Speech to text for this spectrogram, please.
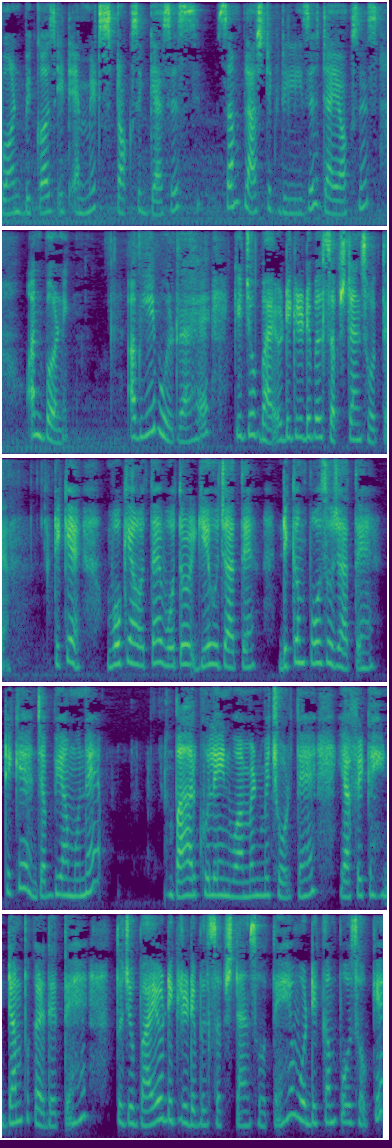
burn because it emits toxic gases, some plastic releases dioxins on burning. अब ये बोल रहा है कि जो बायोडिग्रेडेबल सब्सटेंस होते हैं ठीक है? वो क्या होता है? वो तो ये हो जाते हैं डिकम्पोज हो जाते हैं, ठीक है? जब भी हम उन्हें बाहर खुले इन्वायरमेंट में छोड़ते हैं या फिर कहीं डंप कर देते हैं तो जो बायोडिग्रेडेबल सब्सटेंस होते हैं, वो डिकम्पोज होके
